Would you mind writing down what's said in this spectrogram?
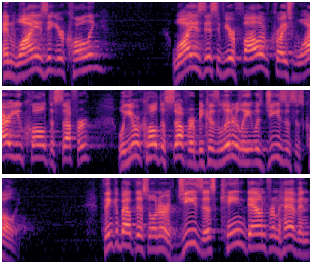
And why is it your calling? Why is this, if you're a follower of Christ, why are you called to suffer? Well, you were called to suffer because literally it was Jesus' calling. Think about this on earth. Jesus came down from heaven,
